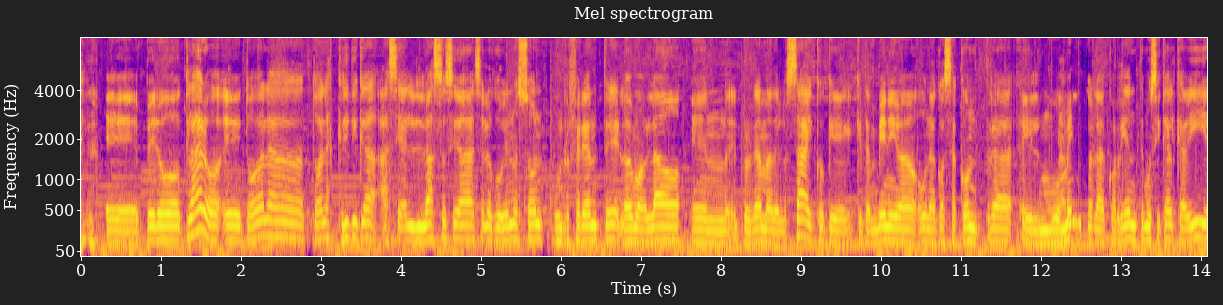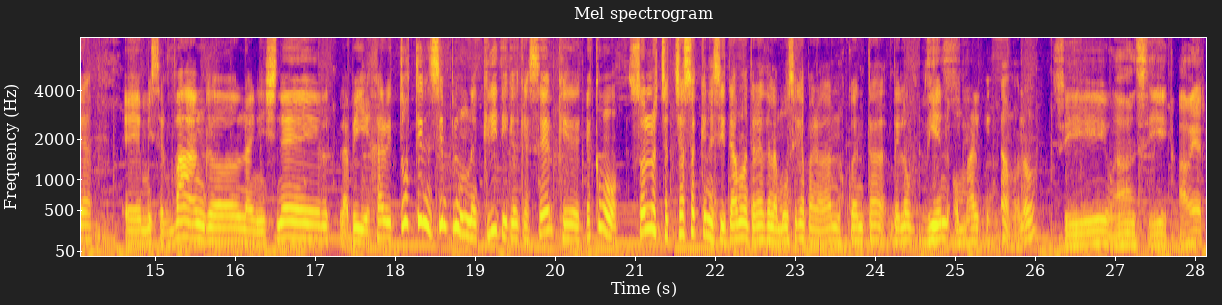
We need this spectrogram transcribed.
eh, pero claro, eh, todas las todas las críticas hacia la sociedad, hacia los gobiernos son un referente, lo hemos hablado en el programa de los Psycho, que, que también iba una cosa contra el momento, la corriente musical que había. Eh, Mr. Bangle, Nine Inch Nails, la P.J. Harvey, todos tienen siempre una crítica que hacer que es como son los chachazos que necesitamos a través de la música para darnos cuenta de lo bien o mal que estamos, ¿no? Sí, weón, sí. A ver,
